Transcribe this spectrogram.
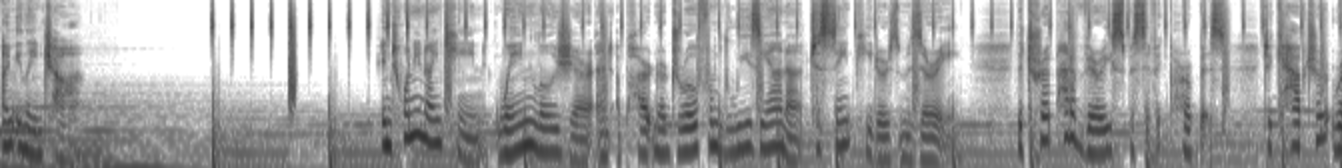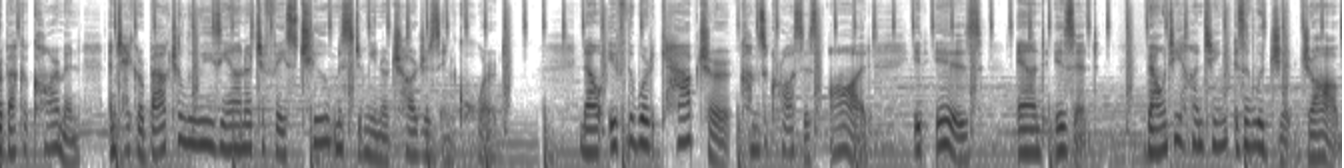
I'm Elaine Cha. In 2019, Wayne Lozier and a partner drove from Louisiana to St. Peters, Missouri. The trip had a very specific purpose to capture Rebecca Carmen and take her back to Louisiana to face two misdemeanor charges in court. Now, if the word capture comes across as odd, it is and isn't. Bounty hunting is a legit job.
